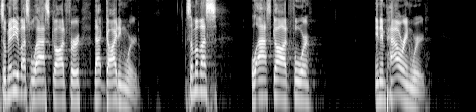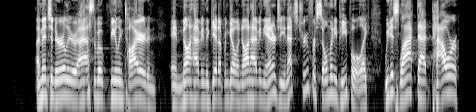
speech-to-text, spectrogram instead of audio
So many of us will ask God for that guiding word. Some of us will ask God for an empowering word. I mentioned earlier, I asked about feeling tired and and not having to get up and go and not having the energy. And that's true for so many people. Like, we just lack that power.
